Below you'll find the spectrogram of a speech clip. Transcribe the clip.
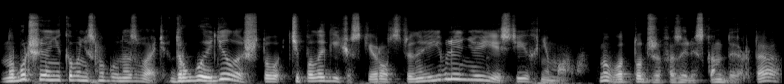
Но больше я никого не смогу назвать. Другое дело, что типологические родственные явления есть, и их немало. Ну, вот тот же Фазель Искандер, да,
